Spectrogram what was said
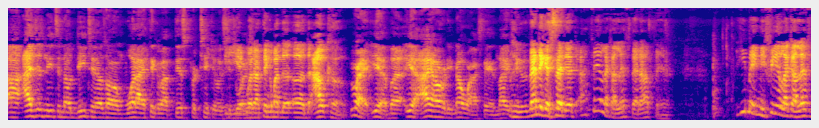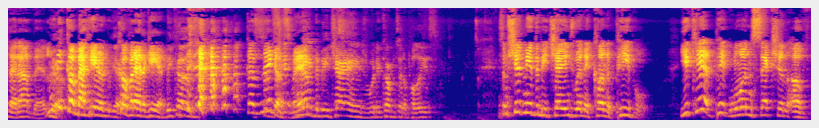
Uh, I just need to know details on what I think about this particular situation. Yeah, what I think about the uh, the outcome. right, yeah, but yeah, I already know where I stand. Like, That nigga said that. I feel like I left that out there. He made me feel like I left that out there. Let me come back here and Yeah. cover that again. because Cause niggas, shit man. need to be changed when it comes to the police. Some shit needs to be changed when it comes to people. You can't pick one section of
